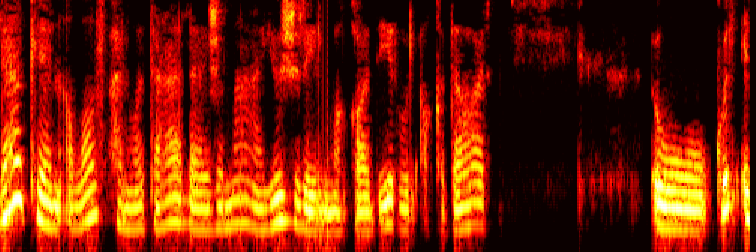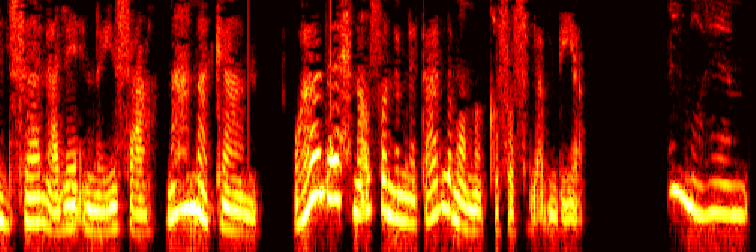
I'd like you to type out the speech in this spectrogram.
لكن الله سبحانه وتعالى يا جماعة يجري المقادير والأقدار. وكل إنسان عليه إنه يسعى مهما كان. وهذا إحنا أصلا بنتعلمه من قصص الأنبياء. المهم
